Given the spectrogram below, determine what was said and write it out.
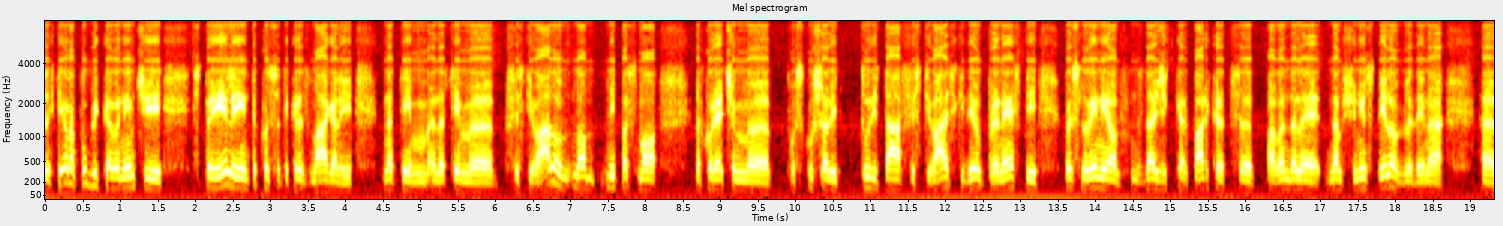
zahtevna publika v Nemčiji sprejeli in tako so takrat zmagali na tem, na tem festivalu. No, mi pa smo, lahko rečem, poskušali tudi ta festivalski del prenesti v Slovenijo, zdaj že kar parkrat, pa vendarle nam še ni uspelo, glede na uh,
